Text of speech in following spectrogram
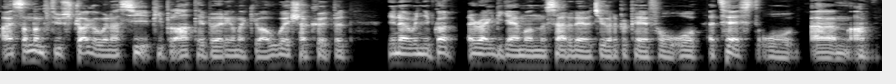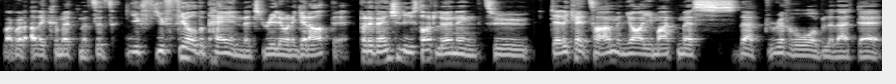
I sometimes do struggle when I see people out there burning. I'm like, yo, I wish I could, but you know, when you've got a rugby game on the Saturday that you've got to prepare for, or a test, or um, I've, I've got other commitments, it's you you feel the pain that you really want to get out there. But eventually, you start learning to dedicate time, and yeah, you might miss that river warbler that day,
